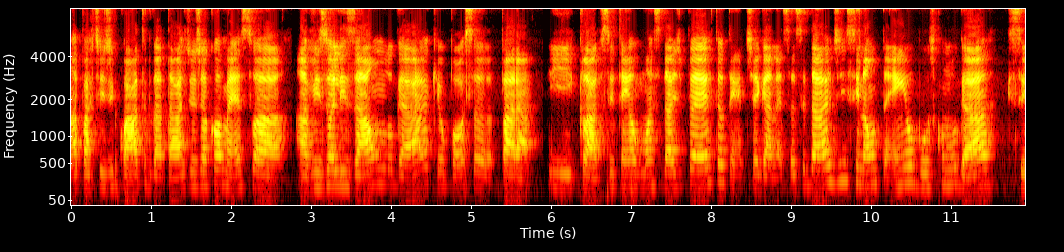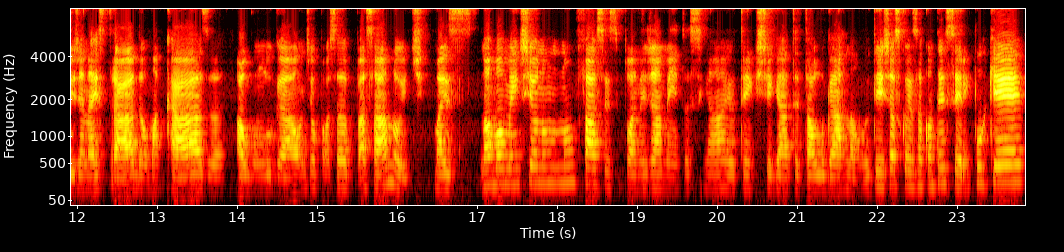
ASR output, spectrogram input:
a partir de quatro da tarde, eu já começo a, a visualizar um lugar que eu possa parar. E, claro, se tem alguma cidade perto, eu tento chegar nessa cidade. Se não tem, eu busco um lugar que seja na estrada, uma casa, algum lugar onde eu possa passar a noite. Mas normalmente eu não, não faço esse planejamento assim, ah, eu tenho que chegar até tal lugar, não. Eu deixo as coisas acontecerem, porque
